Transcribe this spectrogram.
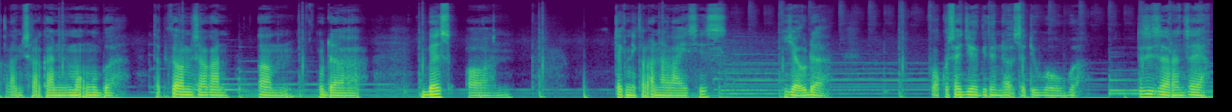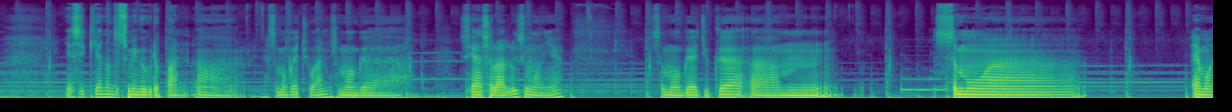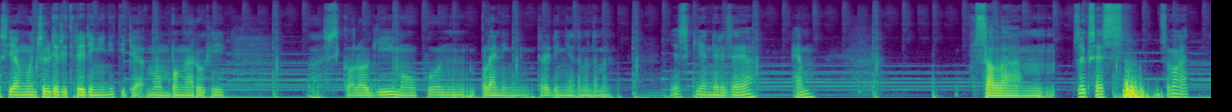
Kalau misalkan mau ngubah. Tapi kalau misalkan um, udah based on technical analysis ya udah fokus aja gitu nggak usah diubah-ubah. Itu sih saran saya. Ya sekian untuk seminggu ke depan. Uh, semoga cuan semoga sehat selalu semuanya. Semoga juga um, semua emosi yang muncul dari trading ini tidak mempengaruhi uh, psikologi maupun planning tradingnya teman-teman. Ya sekian dari saya. M. Salam sukses. Semangat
